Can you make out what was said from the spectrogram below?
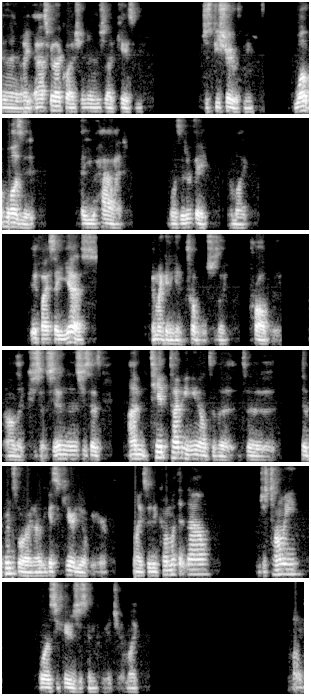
and then I ask her that question, and she's like, Casey, just be straight with me. What was it that you had? Was it a vape? I'm like, if I say yes, am I gonna get in trouble? She's like, probably. I was like, she says, and then she says, I'm ta- typing an email to the to, to the principal right now to get security over here. I'm like, so they come with it now? Just tell me, or security's just gonna come get you. I'm like, I'm like,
